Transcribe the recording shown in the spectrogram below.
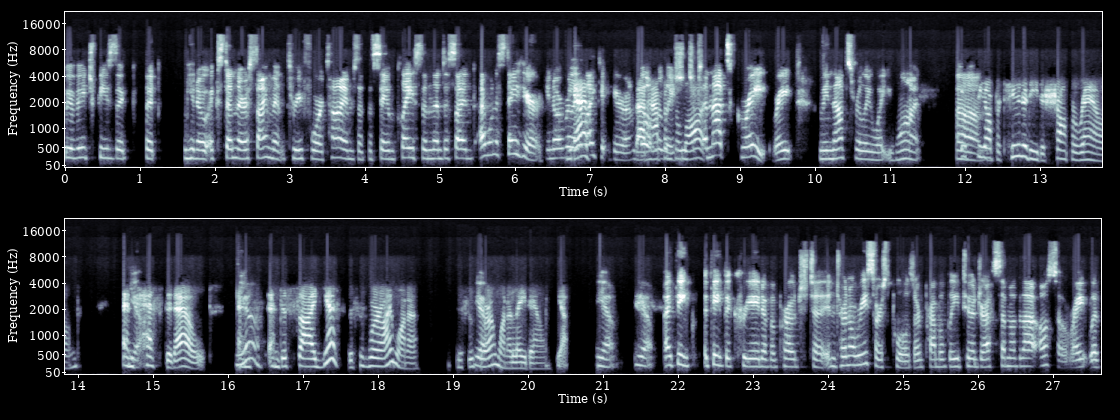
we have hps that that you know extend their assignment three four times at the same place and then decide i want to stay here you know i really yes, like it here and that build relationships and that's great right i mean that's really what you want it's um, the opportunity to shop around and yeah. test it out and, yeah. and decide, yes, this is where I want to, this is yeah. where I want to lay down. Yeah. Yeah. Yeah. I think, I think the creative approach to internal resource pools are probably to address some of that also, right? With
